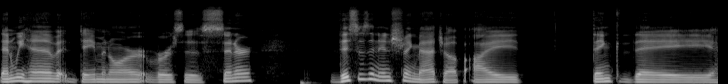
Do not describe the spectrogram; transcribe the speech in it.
Then we have de Minaur versus Sinner. This is an interesting matchup. I think they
